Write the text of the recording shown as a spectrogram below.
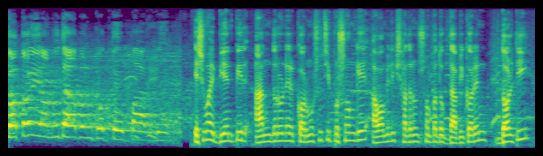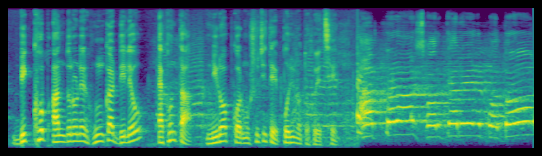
ততই অনুধাবন করতে পারবে এ সময় বিএনপির আন্দোলনের কর্মসূচি প্রসঙ্গে আওয়ামী লীগ সাধারণ সম্পাদক দাবি করেন, দলটি বিক্ষোভ আন্দোলনের হুঙ্কার দিলেও এখন তা নীরব কর্মসূচিতে পরিণত হয়েছে। আপনারা সরকারের পতন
